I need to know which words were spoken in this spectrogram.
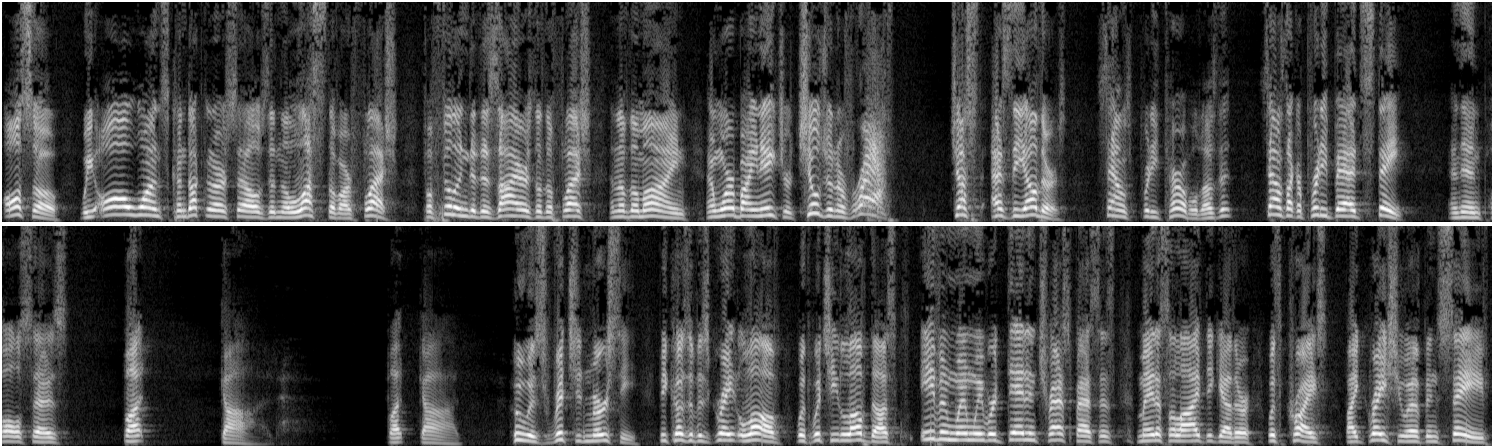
also we all once conducted ourselves in the lust of our flesh, fulfilling the desires of the flesh and of the mind, and were by nature children of wrath, just as the others. Sounds pretty terrible, doesn't it? Sounds like a pretty bad state. And then Paul says, But God, but God, who is rich in mercy, because of his great love with which he loved us, even when we were dead in trespasses, made us alive together with Christ. By grace you have been saved,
